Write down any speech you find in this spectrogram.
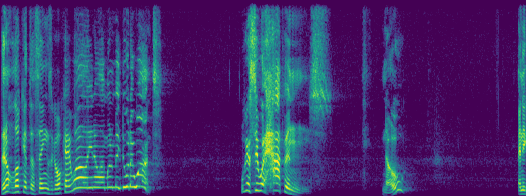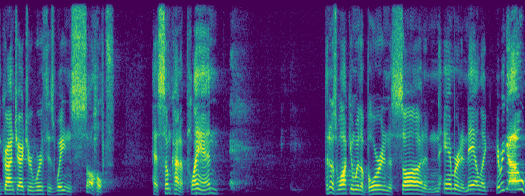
They don't look at the things and go, okay, well, you know, I'm going to do what I want. We're going to see what happens. No. Any contractor worth his weight in salt has some kind of plan. Then I was walking with a board and a saw and a hammer and a nail, like, here we go.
